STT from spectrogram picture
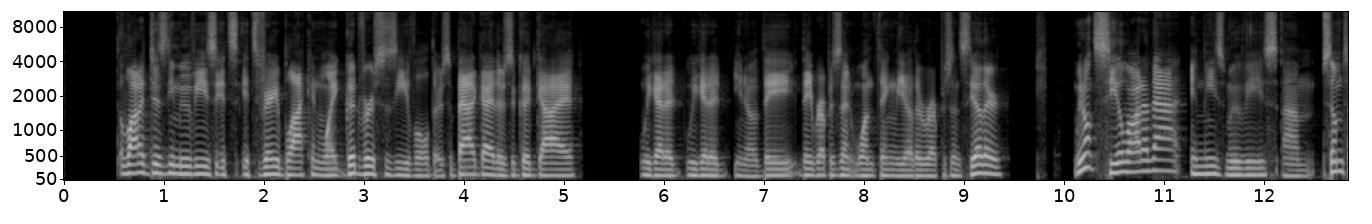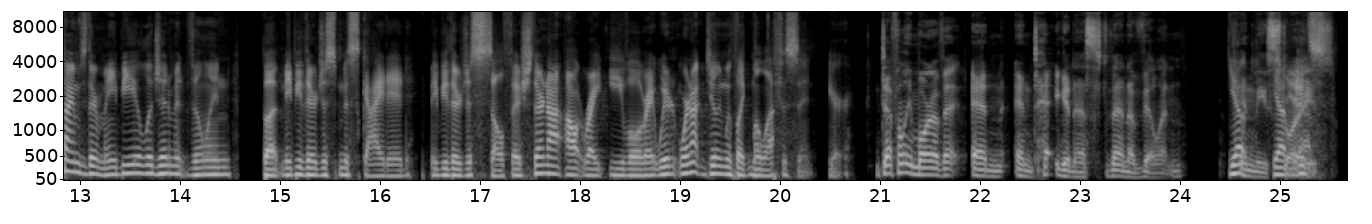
a lot of Disney movies, it's it's very black and white, good versus evil. There's a bad guy, there's a good guy. We gotta we gotta you know they they represent one thing, the other represents the other. We don't see a lot of that in these movies. Um, sometimes there may be a legitimate villain, but maybe they're just misguided. Maybe they're just selfish. They're not outright evil, right? We're we're not dealing with like Maleficent here. Definitely more of a, an antagonist than a villain in these yep, stories. it's-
